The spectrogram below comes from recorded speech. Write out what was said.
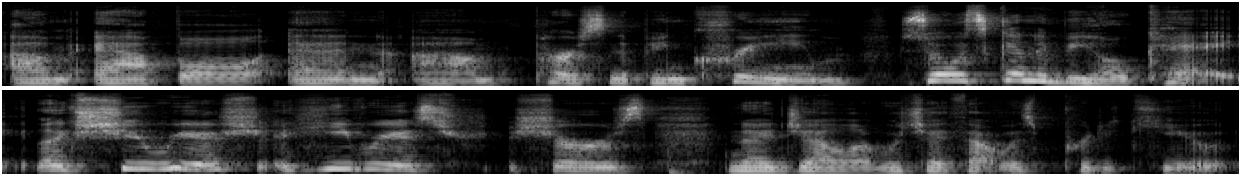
um, apple and um, parsnip and cream, so it's going to be okay. Like she reassure, he reassures Nigella, which I thought was pretty cute.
